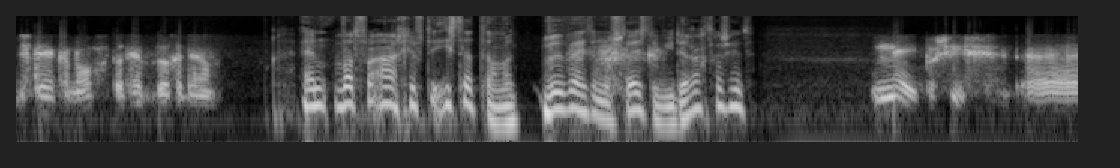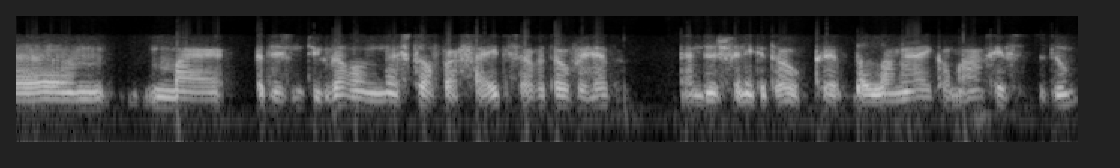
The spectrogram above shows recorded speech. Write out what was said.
Sterker nog, dat hebben we gedaan. En wat voor aangifte is dat dan? We weten nog steeds niet wie erachter zit. Nee, precies. Ehm, maar het is natuurlijk wel een eh, strafbaar feit waar we het over hebben. En dus vind ik het ook eh, belangrijk om aangifte te doen.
